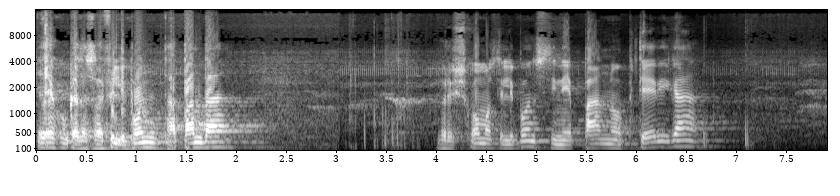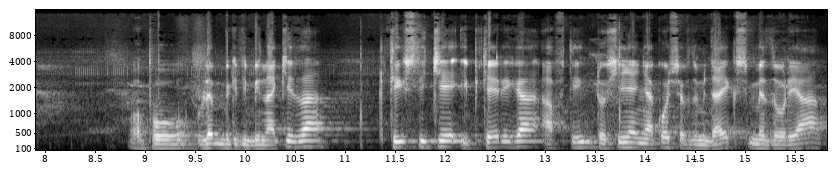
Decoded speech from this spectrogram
Έχουν καταστραφεί λοιπόν τα πάντα. Βρισκόμαστε λοιπόν στην επάνω πτέρυγα όπου βλέπουμε και την πινακίδα κτίστηκε η πτέρυγα αυτή το 1976 με δωρεά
